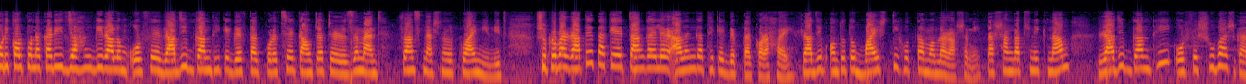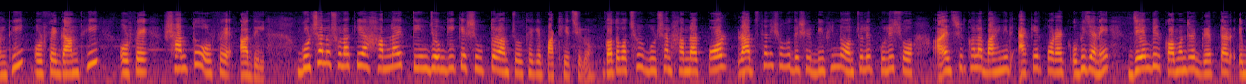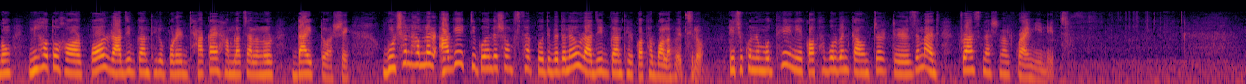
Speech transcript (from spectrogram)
পরিকল্পনাকারী জাহাঙ্গীর আলম ওরফে রাজীব গান্ধীকে গ্রেফতার করেছে counter terrorism and transnational crime unit. শুক্রবার রাতে তাকে টাঙ্গাইলের আলেঙ্গা থেকে গ্রেপ্তার করা হয়। রাজীব অন্তত বাইশটি হত্যা মামলার আসামি। তার সাংগঠনিক নাম রাজীব গান্ধী, ওরফে সুভাষ গান্ধী, ওরফে গান্ধী, ওরফে শান্ত, ওরফে আদিল। গুলশান ও শোলাকিয়া হামলায় তিন জঙ্গিকে সে উত্তরাঞ্চল থেকে পাঠিয়েছিল। গত বছর গুলশান হামলার পর রাজধানী সহ দেশের বিভিন্ন অঞ্চলে পুলিশ ও আইন শৃঙ্খলা বাহিনীর একের পর এক অভিযানে জেএমবির কমান্ডার গ্রেপ্তার এবং নিহত হওয়ার পর রাজীব গান্ধীর উপরে ঢাকায় হামলা চালানোর দায়িত্ব আসে। গুলশান হামলার আগে একটি গোয়েন্দা সংস্থার প্রতিবেদনেও রাজীব গান্ধীর কথা বলা হয়েছিল। কিছুক্ষণের মধ্যে এ নিয়ে কথা বলবেন counter terrorism and transnational crime unit.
